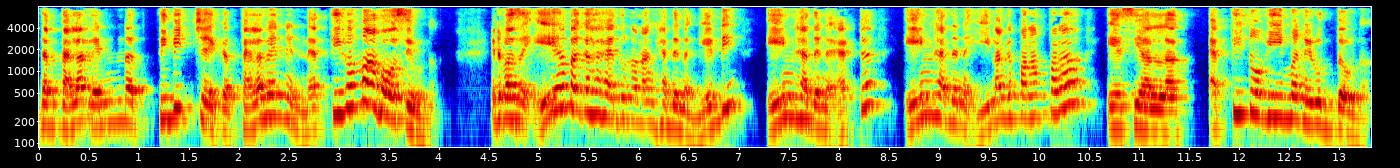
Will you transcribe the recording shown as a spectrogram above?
දැන් පැලවෙන්න තිබිච්ච එක පැලවෙන්නේ නැතිවම හොසි වුණා. ඊට පස්සේ ඒ අඹ ගහ හැදුණා නම් හැදෙන ගෙඩි, ඒන් හැදෙන ඇට, ඒන් හැදෙන ඊළඟ પરම්පරාව ඒ සියල්ලක් ඇති නොවීම නිරුද්ධ වුණා.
